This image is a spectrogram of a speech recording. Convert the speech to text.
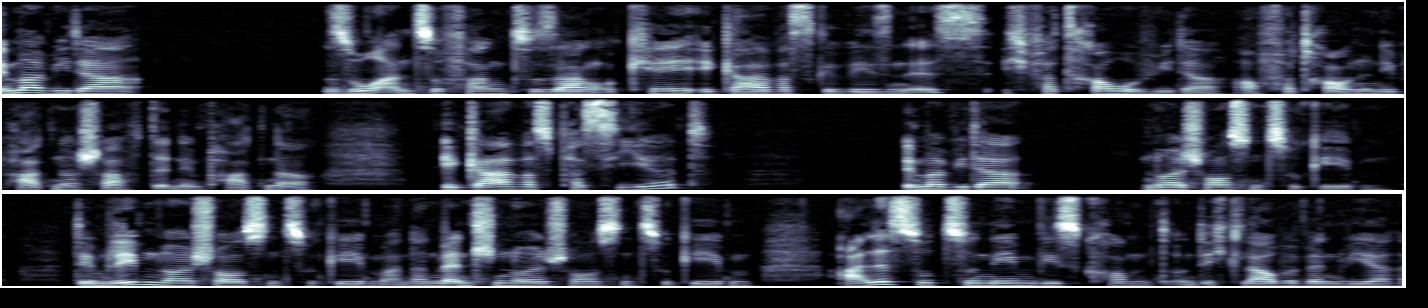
immer wieder so anzufangen zu sagen, okay, egal was gewesen ist, ich vertraue wieder, auch Vertrauen in die Partnerschaft, in den Partner, egal was passiert, immer wieder neue Chancen zu geben, dem Leben neue Chancen zu geben, anderen Menschen neue Chancen zu geben, alles so zu nehmen, wie es kommt. Und ich glaube, wenn wir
